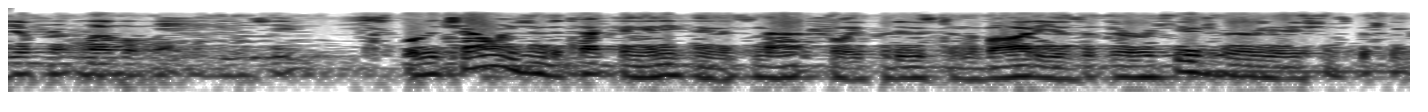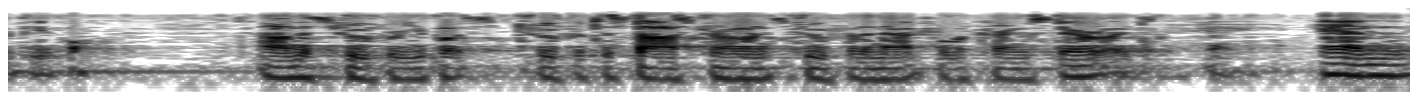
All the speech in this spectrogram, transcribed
different level that will be achieved. Well, the challenge in detecting anything that's naturally produced in the body is that there are huge variations between people. Um, it's true for EPO, it's true for testosterone, it's true for the natural occurring steroids. And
